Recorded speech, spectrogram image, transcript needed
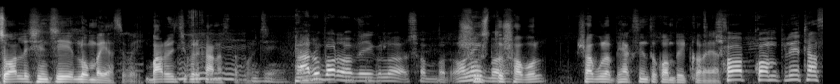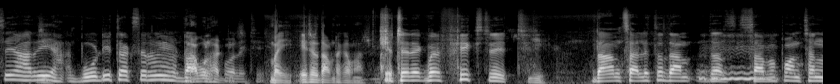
চুয়াল্লিশ ইঞ্চি লম্বাই আছে ভাই। বারো ইঞ্চি করে কান আসতে পারে আরও বড় হবে এগুলো সব বড়। অনেক সুস্থ সবল। সবগুলো ভ্যাকসিন তো কমপ্লিট করা আছে। সব কমপ্লিট আছে আর এই বডি টাক্সের ডাবল ডাবল হার্ড ভাই এটার দামটা কেমন আসবে? এটার একবার ফিক্সড রেট জি। দাম চালে তো দাম চাবো পঞ্চান্ন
